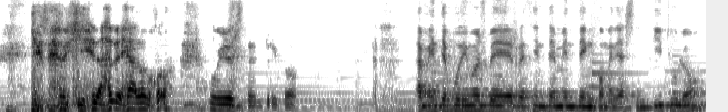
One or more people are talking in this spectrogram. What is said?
que me requiera de algo muy excéntrico. También te pudimos ver recientemente en Comedia sin título.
